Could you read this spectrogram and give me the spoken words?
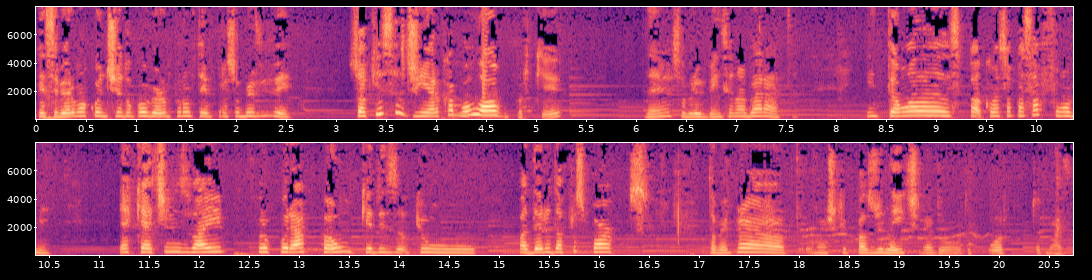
receberam uma quantia do governo por um tempo para sobreviver. Só que esse dinheiro acabou logo, porque né, sobrevivência não é barata. Então elas começam a passar fome. E a Katniss vai procurar pão que eles que o padeiro dá pros porcos. Também pra. Eu acho que por causa de leite, né? Do, do porco e tudo mais.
